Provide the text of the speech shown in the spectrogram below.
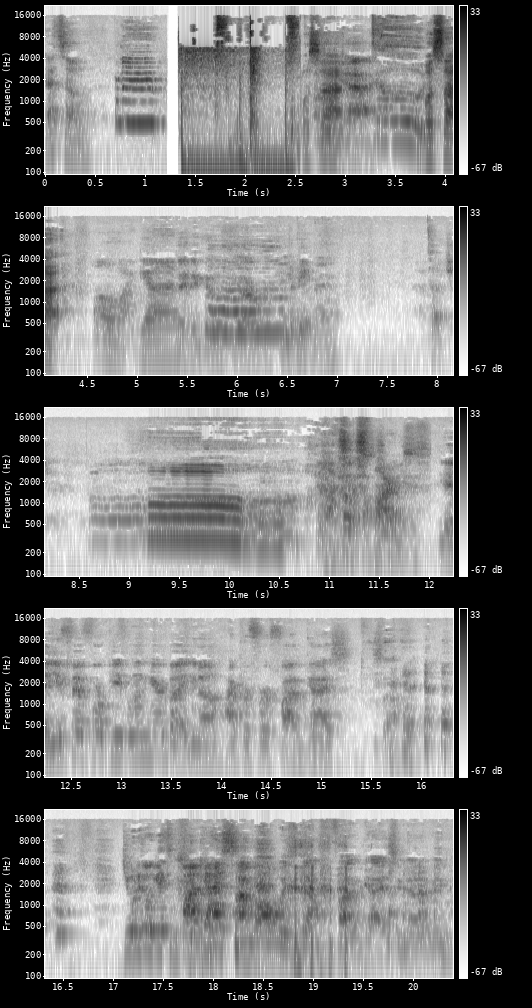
that's um. What's Oh, that? yeah. Dude. What's that? Oh my god. They did go with the artwork, you Okay. man. Touch. Oh. That's so sparks. Yeah, you fit four people in here, but you know, I prefer five guys. So Do you want to go get some five guys? I'm always down for five guys. You know what I mean?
